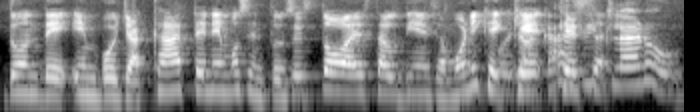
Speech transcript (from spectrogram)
donde en Boyacá tenemos entonces toda esta audiencia. Mónica, ¿qué, sí, claro.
